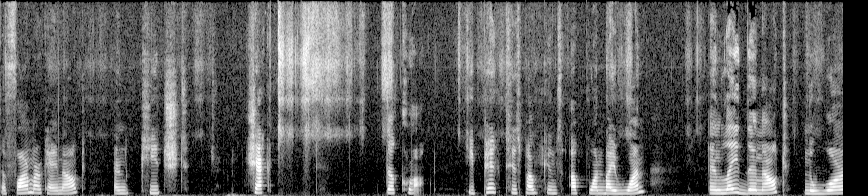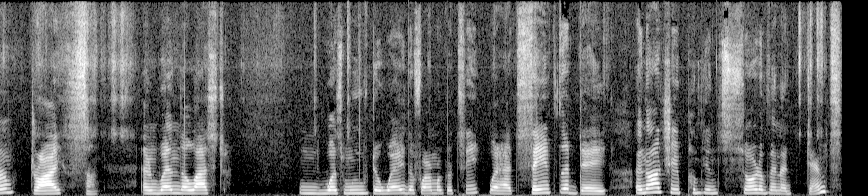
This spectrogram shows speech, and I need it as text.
the farmer came out and checked, checked the crop. He picked his pumpkins up one by one and laid them out in the warm, dry sun. And when the last was moved away, the farmer could see what had saved the day. An odd shaped pumpkin, sort of in a dense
